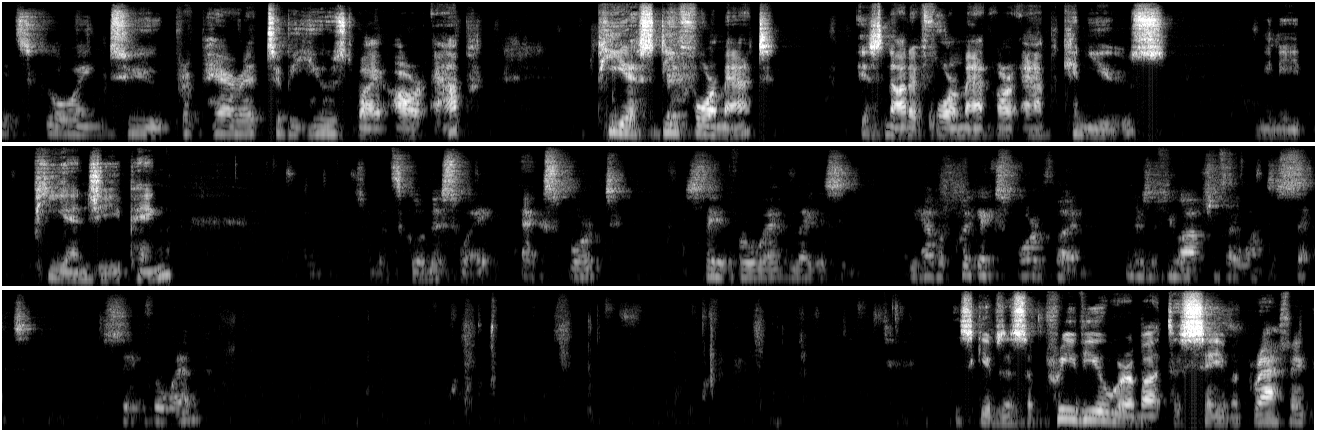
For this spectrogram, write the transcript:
It's going to prepare it to be used by our app. PSD format is not a format our app can use. We need PNG, ping. So let's go this way. Export, save for web legacy. We have a quick export, but there's a few options I want to set. Save for web. This gives us a preview. We're about to save a graphic.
